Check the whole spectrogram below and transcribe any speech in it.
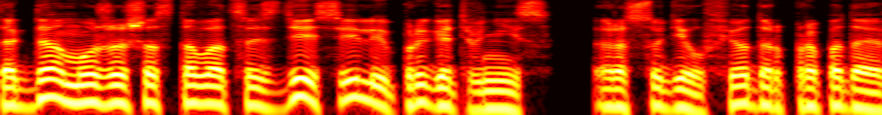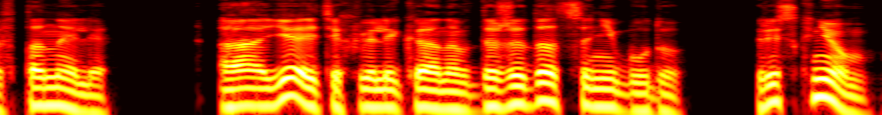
«Тогда можешь оставаться здесь или прыгать вниз», — рассудил Федор, пропадая в тоннеле. А я этих великанов дожидаться не буду. Рискнем.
